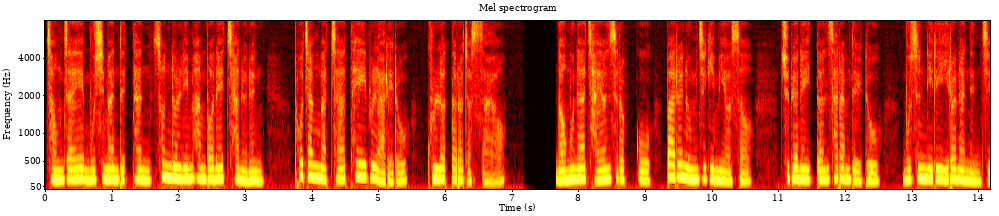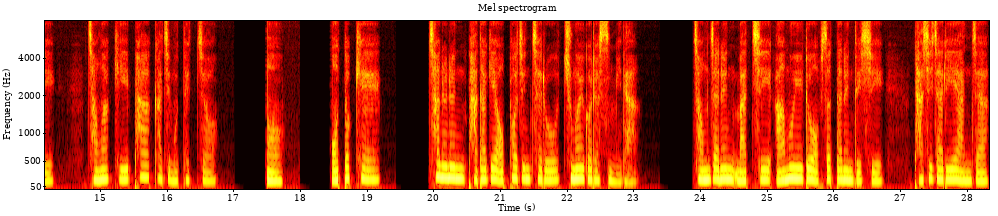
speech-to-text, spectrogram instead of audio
정자의 무심한 듯한 손놀림 한 번에 찬우는 포장마차 테이블 아래로 굴러떨어졌어요. 너무나 자연스럽고 빠른 움직임이어서 주변에 있던 사람들도 무슨 일이 일어났는지 정확히 파악하지 못했죠. 어, 어떻게 찬우는 바닥에 엎어진 채로 중얼거렸습니다. 정자는 마치 아무 일도 없었다는 듯이 다시 자리에 앉아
